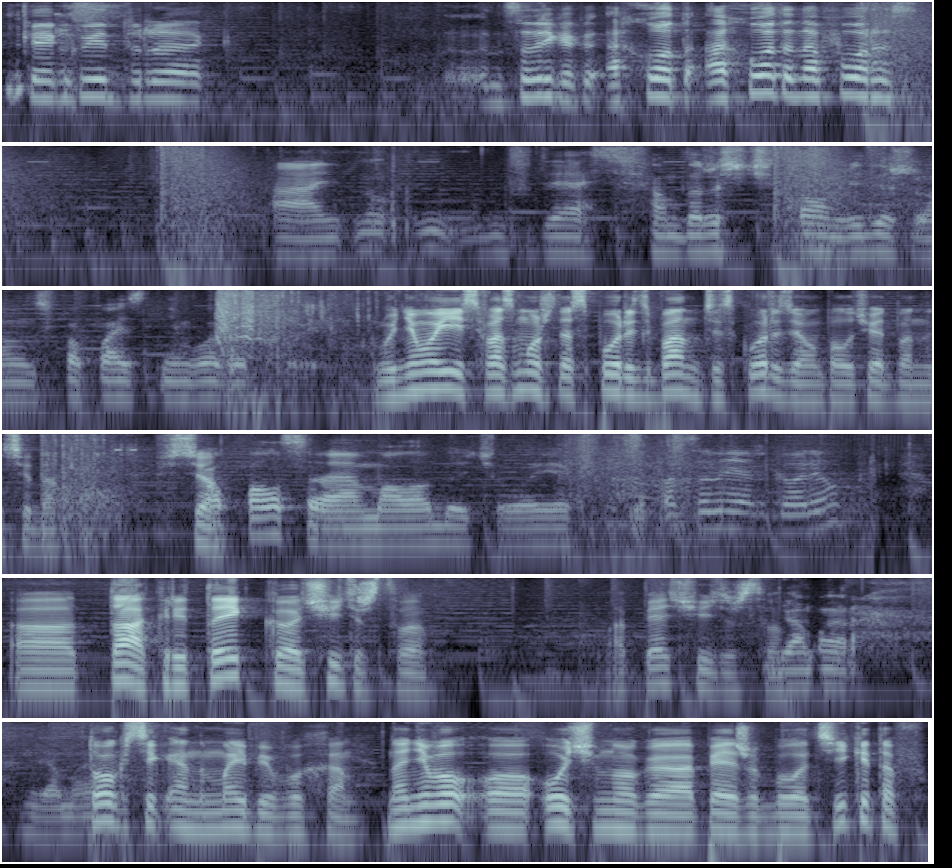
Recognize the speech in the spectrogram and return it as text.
Какой дурак. Смотри, как охота, охота на Форест. А, ну, блять, он даже с читом, видишь, он попасть не может. У него есть возможность оспорить бан в Дискорде, он получает бан навсегда. Все. Попался молодой человек. Пацаны, я же говорил. так, ретейк э, читерство. Опять читерство. Гомер. Гомер. Toxic and maybe VH. На него э, очень много, опять же, было тикетов.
